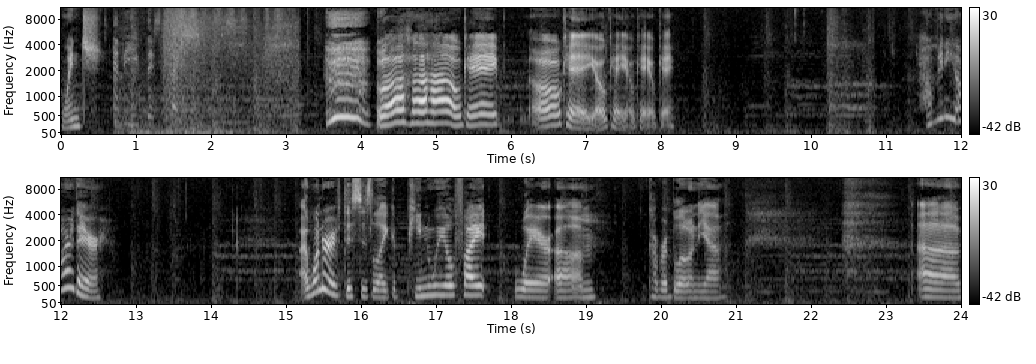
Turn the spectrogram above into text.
wench. Leave this place. Wahaha, okay. Okay, okay, okay, okay. How many are there? I wonder if this is like a pinwheel fight where, um, cover blown, yeah. Uh,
